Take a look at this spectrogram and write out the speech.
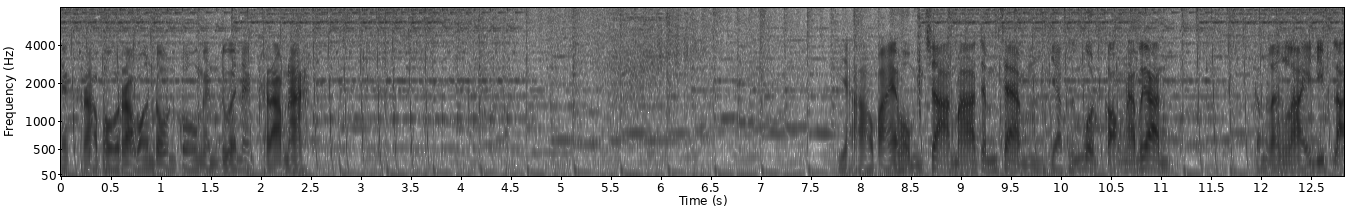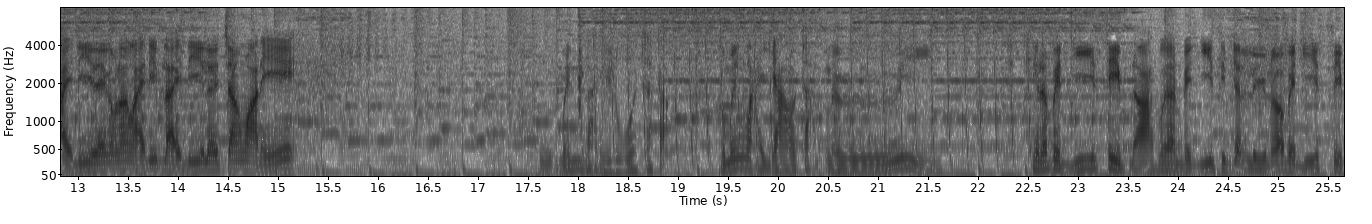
นะครับผมระวังโดนโกงเงินด้วยนะครับนะ ยาวไปครับผมจาดมาแจมๆอย่าเพิ่งหมดกองนะเพื่อนกำลังไหลดิบไหลดีเลยกำลังไหลดิบไหลดีเลยจังหวะนี้โอ้โหแม่งไหลรัวจัดอะคือแม่งไหลยาวจัดเลยเคแล้ว bet ยี่สิบนะเพื่อน bet ยี่สิบอย่าลืมนะว่า bet ยี่สิบ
